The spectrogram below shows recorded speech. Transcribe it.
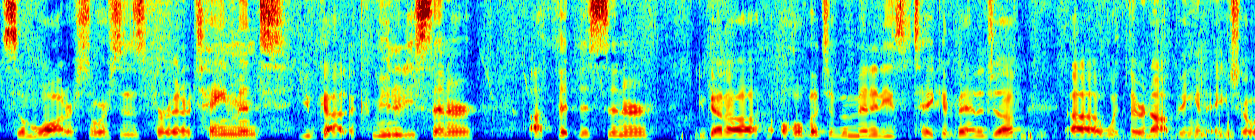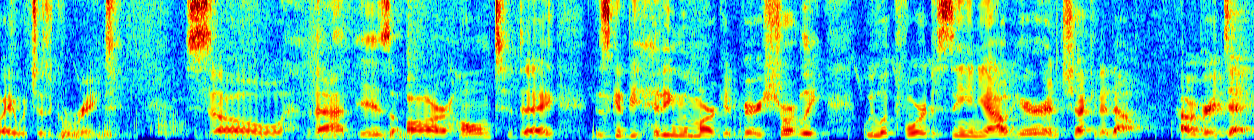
some water sources for entertainment. You've got a community center, a fitness center. You've got a, a whole bunch of amenities to take advantage of uh, with there not being an HOA, which is great. So that is our home today. This is going to be hitting the market very shortly. We look forward to seeing you out here and checking it out. Have a great day.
